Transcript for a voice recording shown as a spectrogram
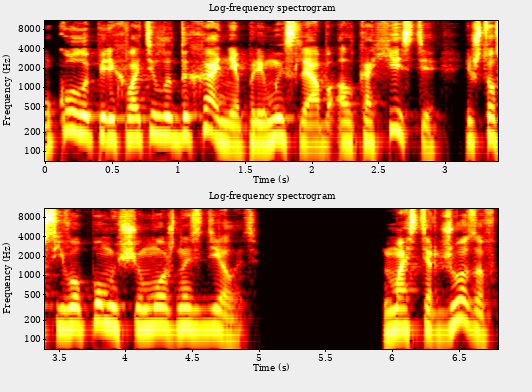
У Кола перехватило дыхание при мысли об алкохесте и что с его помощью можно сделать. Мастер Джозеф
